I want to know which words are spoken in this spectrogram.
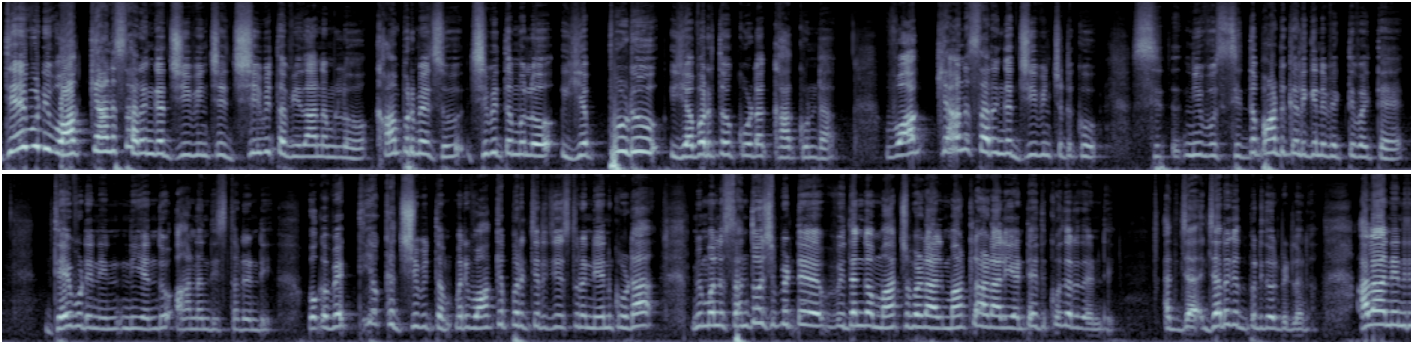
దేవుడి వాక్యానుసారంగా జీవించే జీవిత విధానంలో కాంప్రమైజ్ జీవితంలో ఎప్పుడూ ఎవరితో కూడా కాకుండా వాక్యానుసారంగా జీవించుటకు నీవు సిద్ధపాటు కలిగిన వ్యక్తివైతే దేవుడిని నీ ఎందు ఆనందిస్తాడండి. ఒక వ్యక్తి యొక్క జీవితం మరి వాక్య పరిచయం చేస్తున్న నేను కూడా మిమ్మల్ని సంతోషపెట్టే విధంగా మార్చబడాలి మాట్లాడాలి అంటే అది కుదరదండి. అది జ జరగదు పరిధోలు బిడ్డలారా అలా నేను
